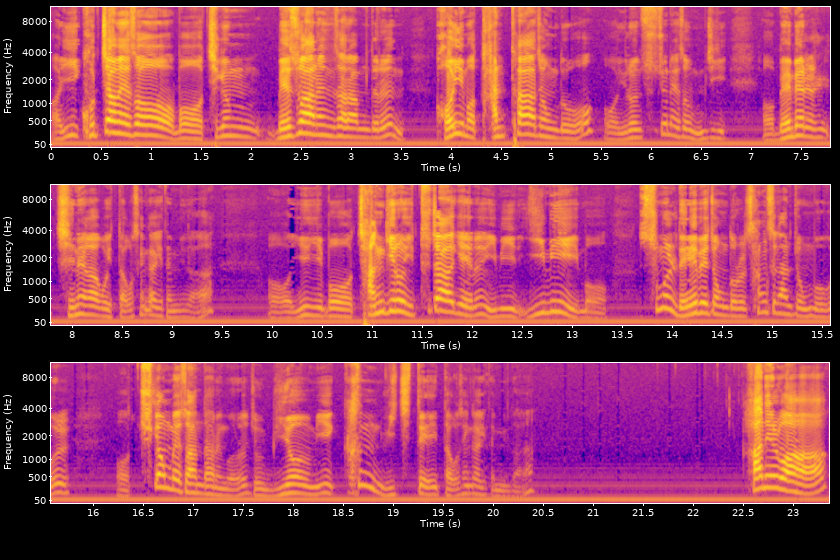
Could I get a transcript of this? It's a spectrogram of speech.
어, 이 고점에서 뭐 지금 매수하는 사람들은 거의 뭐 단타 정도 어, 이런 수준에서 움직이 어, 매매를 진행하고 있다고 생각이 됩니다. 어, 이뭐 장기로 이 투자하기에는 이미 이미 뭐 24배 정도를 상승한 종목을 어, 추격 매수한다는 것은 좀 위험이 큰 위치대에 있다고 생각이 됩니다. 한일화학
